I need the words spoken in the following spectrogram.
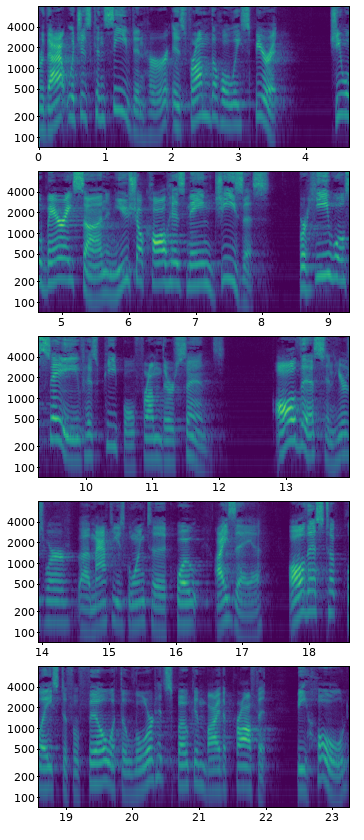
for that which is conceived in her is from the Holy Spirit. She will bear a son, and you shall call his name Jesus, for he will save his people from their sins. All this, and here's where uh, Matthew's going to quote Isaiah all this took place to fulfill what the Lord had spoken by the prophet Behold,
